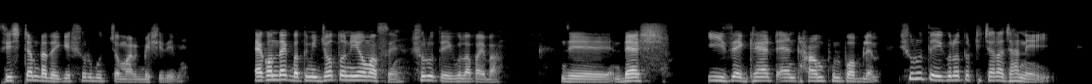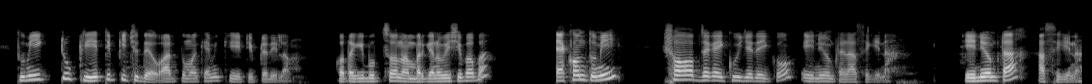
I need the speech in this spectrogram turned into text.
সিস্টেমটা দেখে সর্বোচ্চ মার্ক বেশি দিবে। এখন দেখবা তুমি যত নিয়ম আছে, শুরুতে এগুলা পাইবা। যে dash is a great and harmful problem শুরুতে এগুলো তো টিচাররা জানেই। তুমি একটু ক্রিয়েটিভ কিছু দেও, আর তোমাকে আমি ক্রিয়েটিভটা দিলাম। কথা কি বুঝছ? নাম্বার কেন বেশি পাবা? এখন তুমি সব জায়গায় কুইজে দেখো এই নিয়মটা আছে কিনা। এই নিয়মটা আছে কিনা।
